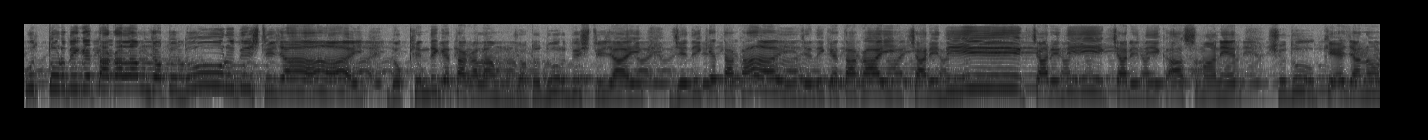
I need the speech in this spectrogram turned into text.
উত্তর দিকে তাকালাম, যত দূর দৃষ্টি যায় দক্ষিণ দিকে তাকালাম, যত দূর দৃষ্টি যায় যেদিকে তাকাই যেদিকে তাকাই, চারিদিক চারিদিক চারিদিক আসমানের, শুধু কে যেন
